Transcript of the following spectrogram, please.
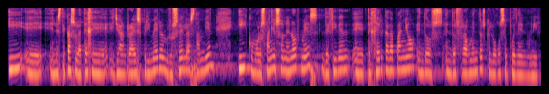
y eh, en este caso la teje Jean Raes primero en Bruselas también y como los paños son enormes deciden eh, tejer cada paño en dos, en dos fragmentos que luego se pueden unir.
